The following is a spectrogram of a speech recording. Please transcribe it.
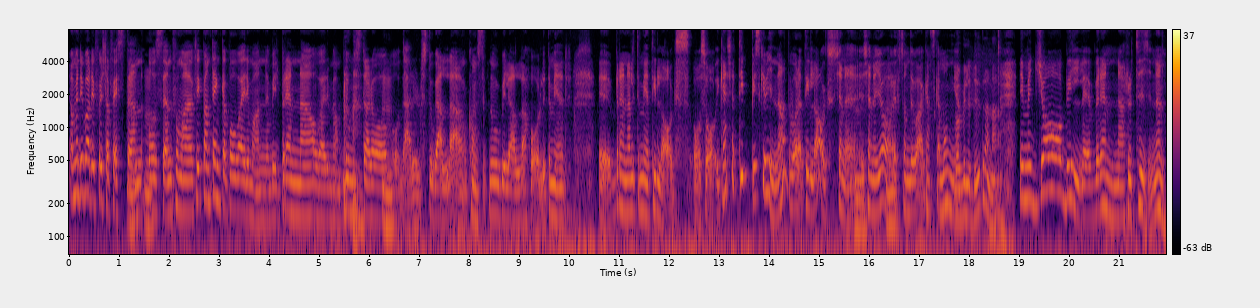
Ja, men det var det första festen Mm, och sen man, fick man tänka på vad är det man vill bränna och vad är det man blomstrar av Mm. och där stod alla, konstigt nog ville alla ha lite mer, eh, bränna lite mer till lags och så. Kanske typisk kvinna att vara till lags känner, känner jag eftersom det var ganska många. Mm. Vad ville du bränna? Ja, men jag ville bränna rutinen.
